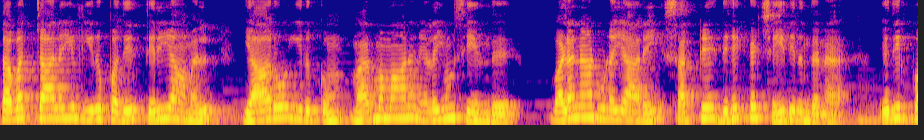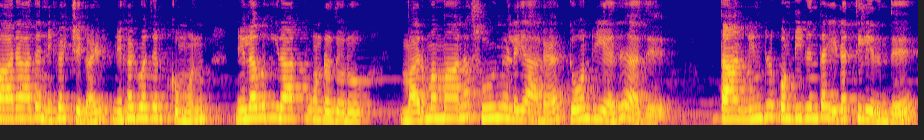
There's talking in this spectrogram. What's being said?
தவச்சாலையில் இருப்பது தெரியாமல் யாரோ இருக்கும் மர்மமான நிலையும் சேர்ந்து வளநாடுடையாரை சற்றே திகைக்கச் செய்திருந்தன. எதிர்பாராத நிகழ்ச்சிகள் நிகழ்வதற்கு முன் நிலவுகிறார் போன்றதொரு மர்மமான சூழ்நிலையாக தோன்றியது அது. தான் நின்று கொண்டிருந்த இடத்திலிருந்து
